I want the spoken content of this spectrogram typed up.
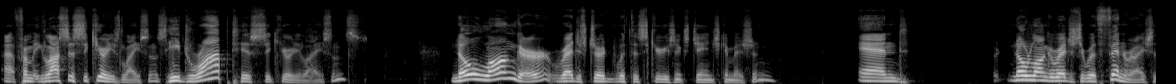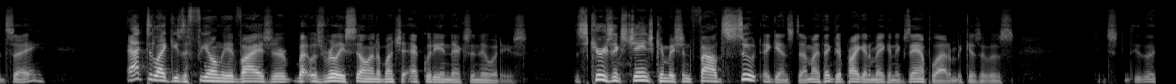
uh, from he lost his securities license. He dropped his security license, no longer registered with the Securities and Exchange Commission, and no longer registered with FINRA, I should say. Acted like he's a fee only advisor, but was really selling a bunch of equity index annuities. The Securities and Exchange Commission filed suit against him. I think they're probably going to make an example out of him because it was it's, the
